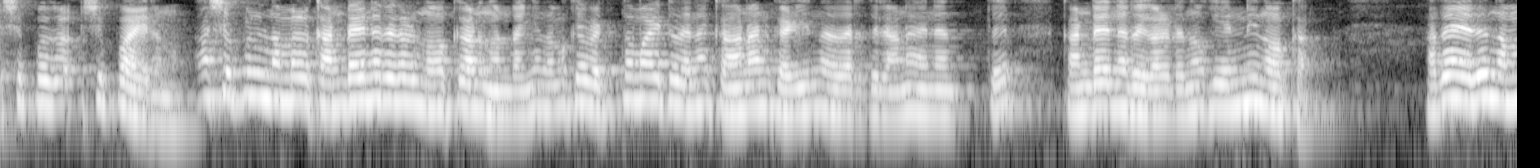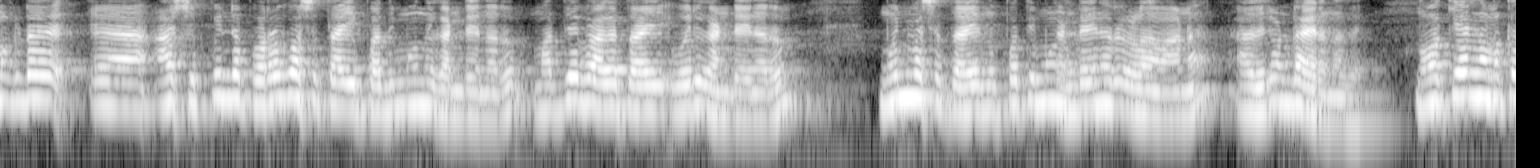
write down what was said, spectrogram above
ഷിപ്പുകൾ ഷിപ്പായിരുന്നു ആ ഷിപ്പിൽ നമ്മൾ കണ്ടെയ്നറുകൾ നോക്കുകയാണെന്നുണ്ടെങ്കിൽ നമുക്ക് വ്യക്തമായിട്ട് തന്നെ കാണാൻ കഴിയുന്ന തരത്തിലാണ് അതിനകത്ത് കണ്ടെയ്നറുകളുടെ നമുക്ക് എണ്ണി നോക്കാം. അതായത് നമ്മുടെ ആ, ഷിപ്പിന്റെ പുറകുവശത്തായി പതിമൂന്ന് കണ്ടെയ്നറും മധ്യഭാഗത്തായി ഒരു കണ്ടെയ്നറും മുൻവശത്തായി മുപ്പത്തിമൂന്ന് കണ്ടെയ്നറുകളുമാണ് അതിലുണ്ടായിരുന്നത്. നോക്കിയാൽ നമുക്ക്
